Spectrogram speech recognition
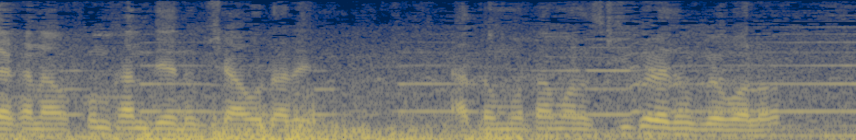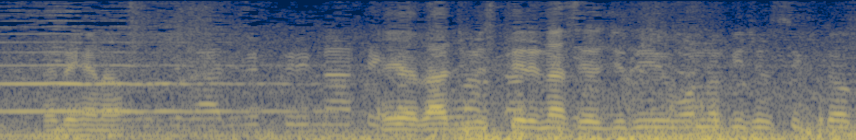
দেখে নাও, কোনখান দিয়ে ঢুকছে আউটারে এত মোটা মানুষ কি করে ঢুকবে বলো? এ দেখে নাও। রাজমিস্ত্রি না সে যদি অন্য কিছু শিক্ষক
